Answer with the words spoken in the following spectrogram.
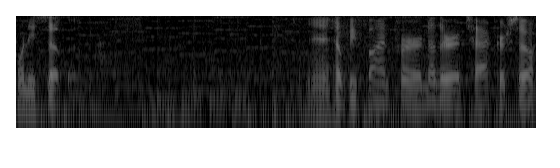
27. Eh, he'll be fine for another attack or so.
